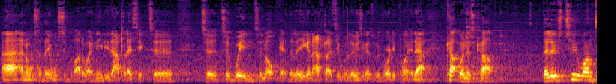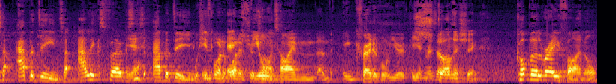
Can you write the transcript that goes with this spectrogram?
Uh, and also, they also, by the way, needed Athletic to, to, to win to not get the league. And Athletic were losing, as we've already pointed out. Cup Winners' Cup they lose 2 1 to Aberdeen, to Alex Ferguson's yeah. Aberdeen. Which is one, one, of the all time um, incredible European Astonishing. results. Astonishing. Copa del Rey final.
